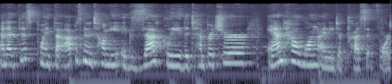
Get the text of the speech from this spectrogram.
and at this point the app is going to tell me exactly the temperature and how long I need to press it for.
